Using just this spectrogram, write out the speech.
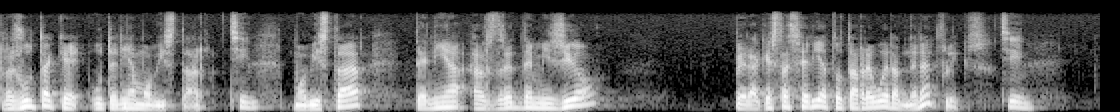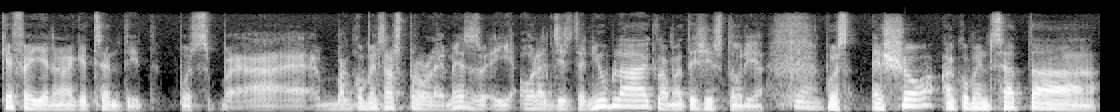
Resulta que ho tenia Movistar. Sí. Movistar tenia els drets d'emissió per a aquesta sèrie a tot arreu eren de Netflix. Sí. Què feien en aquest sentit? Pues, eh, van començar els problemes. Orange is the New Black, la mateixa història. Clar. Pues, això ha començat a,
